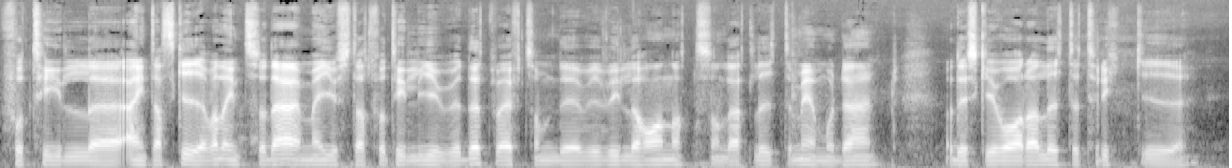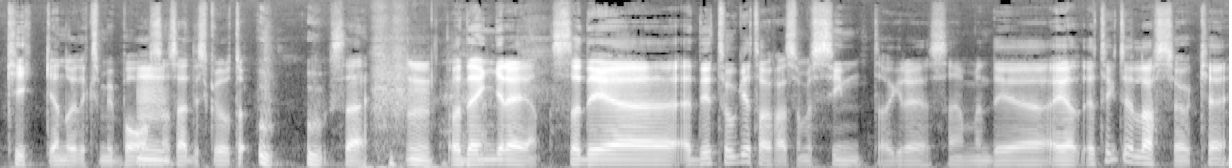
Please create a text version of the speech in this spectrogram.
få till, eh, inte att skriva det inte sådär, men just att få till ljudet eftersom det, vi ville ha något som lät lite mer modernt. Och det ska ju vara lite tryck i kicken då liksom i basen Mm. så här, det ska låta uh, uh, så här. Mm. Och den grejen. Så det, det tog ett tag faktiskt med synta och grejer så här, men det, jag, jag tyckte det löste sig okej.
